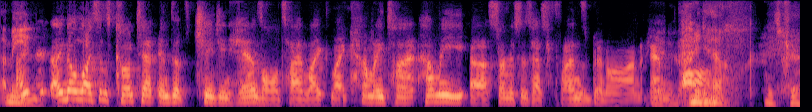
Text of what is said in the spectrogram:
I mean, I, I know licensed content ends up changing hands all the time. Like like how many time how many uh, services has Friends been on? And Yeah, I know. It's true.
